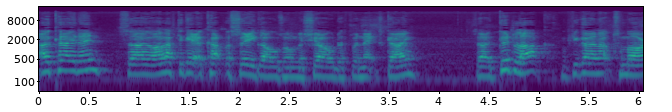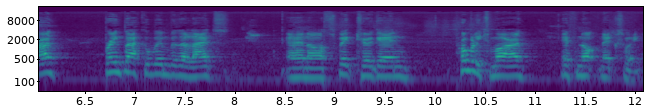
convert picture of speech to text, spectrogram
Okay then, so I'll have to get a couple of seagulls on the shoulder for next game. So good luck if you're going up tomorrow. Bring back a win with the lads. And I'll speak to you again probably tomorrow, if not next week.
